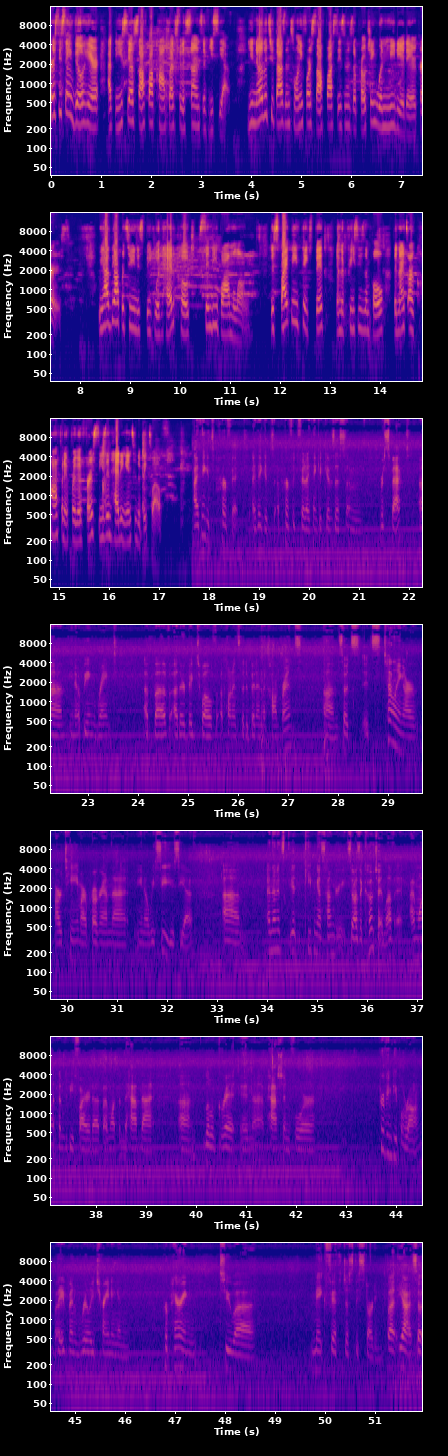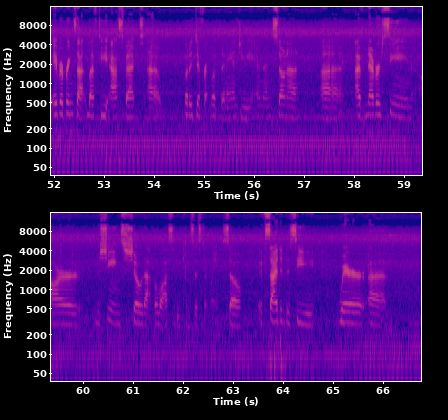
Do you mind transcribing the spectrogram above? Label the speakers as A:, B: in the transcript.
A: Christie St. Vil here at the UCF softball complex for the Sons of UCF. You know the 2024 softball season is approaching when Media Day occurs. We had the opportunity to speak with head coach Cindy Ball Malone. Despite being picked fifth in the preseason poll, the Knights are confident for their first season heading into the Big 12.
B: I think it's perfect. I think it's a perfect fit. I think it gives us some respect, um, you know, being ranked above other Big 12 opponents that have been in the conference. Um, so it's it's telling our, our team, our program that you know we see UCF, um, and then it's it, keeping us hungry. So as a coach, I love it. I want them to be fired up. I want them to have that um, little grit and uh, passion for proving people wrong. But they've been really training and preparing to uh, make fifth just the starting. But yeah, so Ava brings that lefty aspect, uh, but a different look than Angie, and then Sona uh, I've never seen our machines show that velocity consistently. So excited to see where um,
